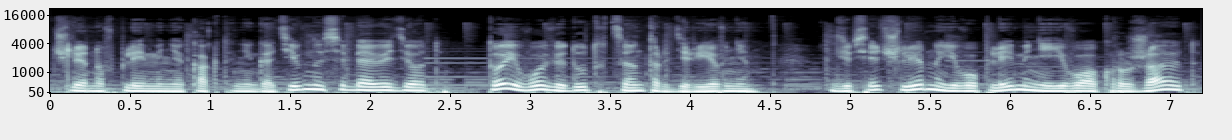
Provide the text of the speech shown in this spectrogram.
членов племени как-то негативно себя ведет, то его ведут в центр деревни, где все члены его племени его окружают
